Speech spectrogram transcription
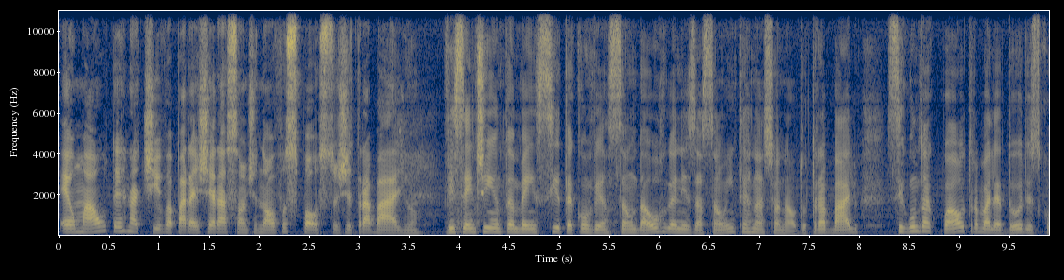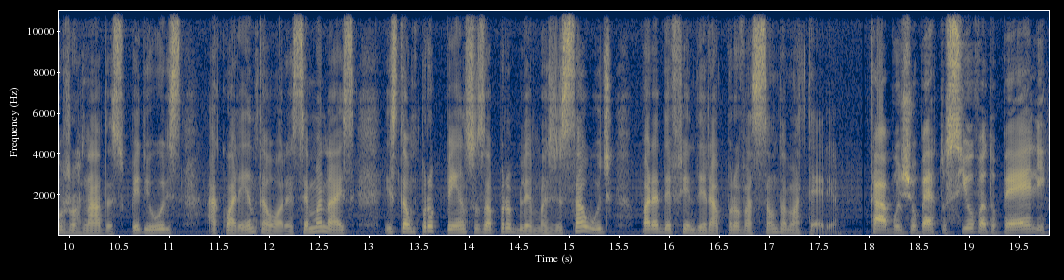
é uma alternativa para a geração de novos postos de trabalho. Vicentinho também cita a Convenção da Organização Internacional do Trabalho, segundo a qual trabalhadores com jornadas superiores a 40 horas semanais estão propensos a problemas de saúde para defender a aprovação da matéria. Cabo Gilberto Silva, do PL,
